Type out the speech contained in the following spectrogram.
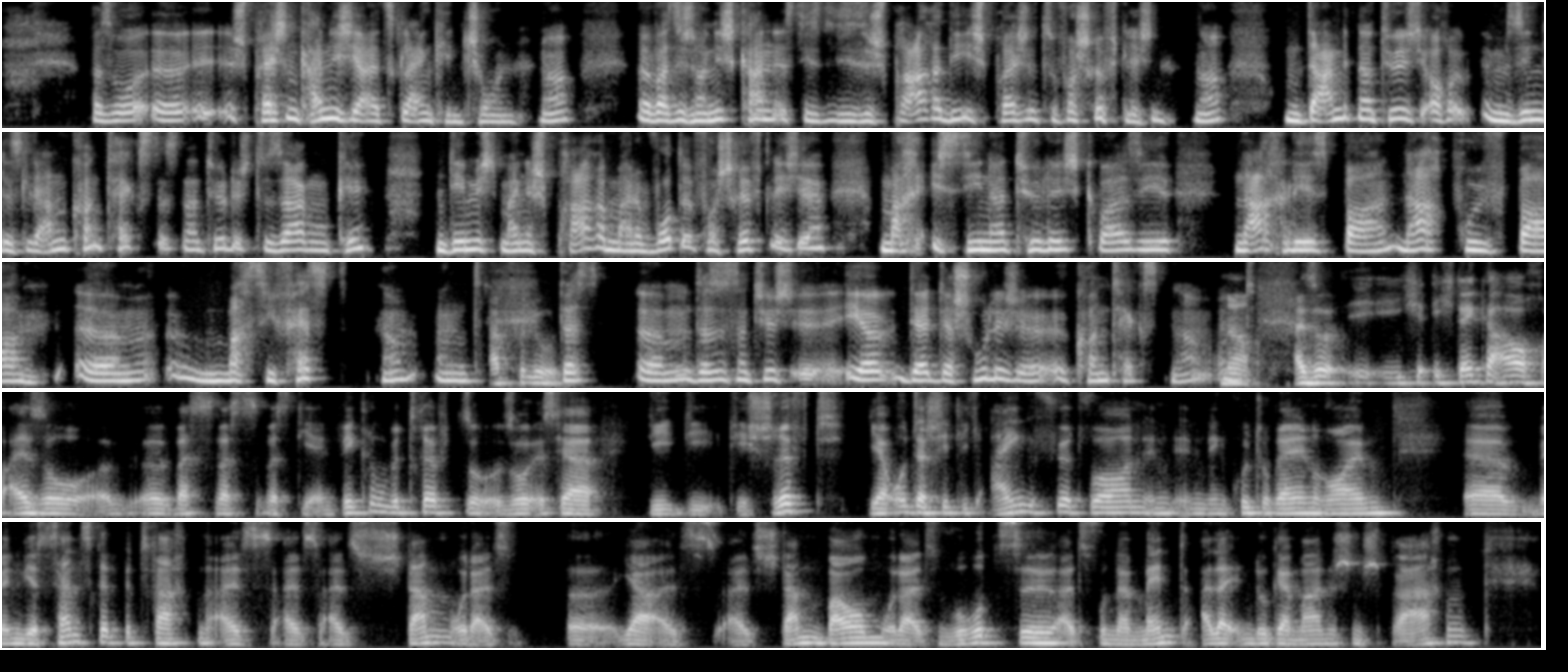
Also äh, sprechen kann ich ja als Kleinkind schon. Ne? Äh, was ich noch nicht kann, ist diese, diese Sprache, die ich spreche, zu verschriftlichen. Ne? Und damit natürlich auch im Sinn des Lernkontextes natürlich zu sagen, okay, indem ich meine Sprache, meine Worte verschriftliche, mache ich sie natürlich quasi nachlesbar, nachprüfbar, ähm, mache sie fest. Ne? Und Absolut. Das, das ist natürlich äh, eher der, der schulische äh, Kontext. Ne? genau. Also ich, ich denke auch, also äh, was, was, was die Entwicklung betrifft, so, so ist ja die, die, die Schrift ja unterschiedlich eingeführt worden in, in den kulturellen Räumen. Wenn wir Sanskrit betrachten als, als, als Stamm oder als, äh, ja, als, als Stammbaum oder als Wurzel, als Fundament aller indogermanischen Sprachen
